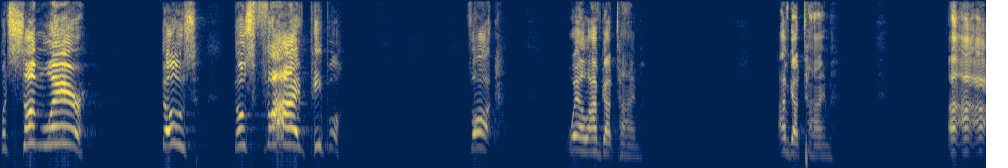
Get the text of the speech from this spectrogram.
But somewhere those, those five people thought, well, I've got time. I've got time. I,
